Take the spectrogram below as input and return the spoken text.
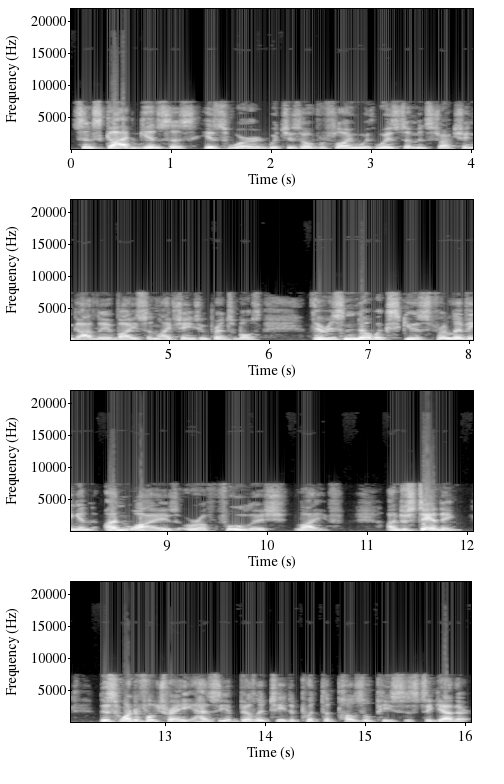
Since God gives us His Word, which is overflowing with wisdom, instruction, godly advice, and life changing principles, there is no excuse for living an unwise or a foolish life. Understanding this wonderful trait has the ability to put the puzzle pieces together.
